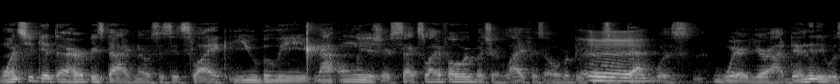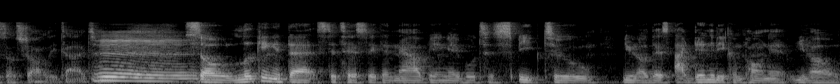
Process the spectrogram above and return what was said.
Once you get that herpes diagnosis, it's like you believe not only is your sex life over, but your life is over because mm. that was where your identity was so strongly tied to. Mm. So looking at that statistic and now being able to speak to, you know, this identity component, you know,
